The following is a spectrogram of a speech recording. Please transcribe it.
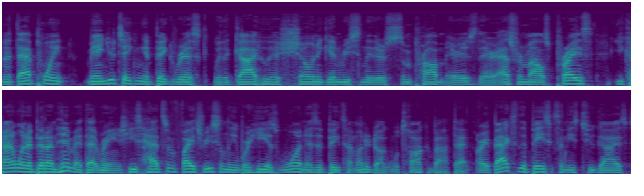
And at that point, man, you're taking a big risk with a guy who has shown again recently there's some problem areas there. As for Myles Price, you kind of want to bet on him at that range. He's had some fights recently where he has won as a big time underdog. We'll talk about that. All right, back to the basics on these two guys.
